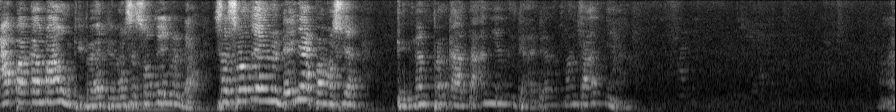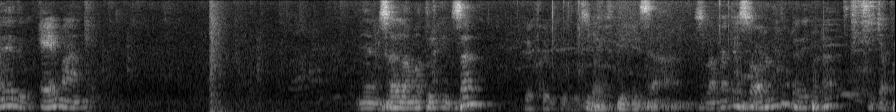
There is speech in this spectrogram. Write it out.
Apakah mau dibayar dengan sesuatu yang rendah? Sesuatu yang rendah ini apa maksudnya? Dengan perkataan yang tidak ada manfaatnya nah itu eman yang salamatul insan. Selamatnya seorang itu daripada ucapannya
